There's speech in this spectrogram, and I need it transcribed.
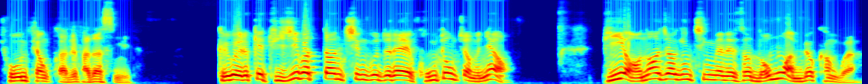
좋은 평가를 받았습니다. 그리고 이렇게 뒤집었던 친구들의 공통점은요, 비언어적인 측면에서 너무 완벽한 거야.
